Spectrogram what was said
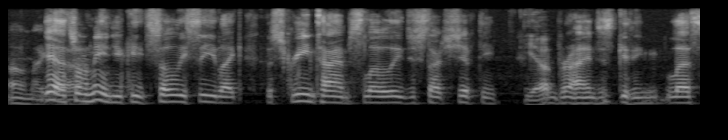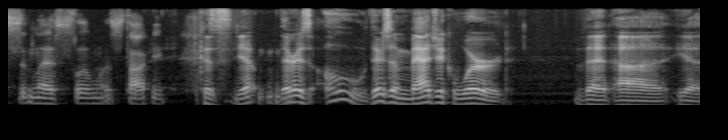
Oh my God. yeah, that's what I mean. You can slowly see like the screen time slowly just start shifting. Yep. And Brian just getting less and less and less talking. Because yep, there is. Oh, there's a magic word that uh yeah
